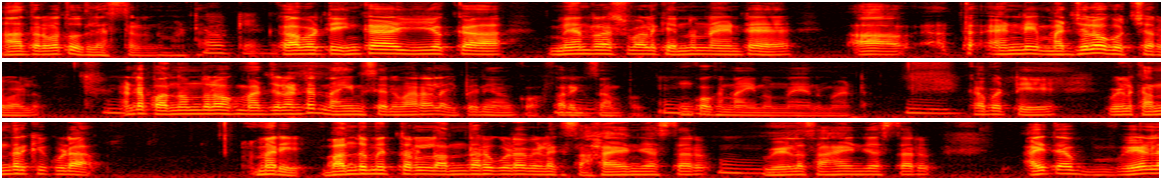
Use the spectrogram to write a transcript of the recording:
ఆ తర్వాత వదిలేస్తాడు అనమాట కాబట్టి ఇంకా ఈ యొక్క మేన్ రాశి వాళ్ళకి ఎన్ని ఉన్నాయంటే అండి మధ్యలోకి వచ్చారు వాళ్ళు. అంటే పంతొమ్మిదిలో ఒక మధ్యలో అంటే నైన్ శనివారాలు అయిపోయినాయి అనుకో ఫర్. ఎగ్జాంపుల్. ఇంకొక నైన్ ఉన్నాయన్నమాట. కాబట్టి వీళ్ళకందరికీ కూడా మరి బంధుమిత్రులు అందరూ కూడా వీళ్ళకి సహాయం చేస్తారు వీళ్ళ సహాయం చేస్తారు. అయితే వీళ్ళ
